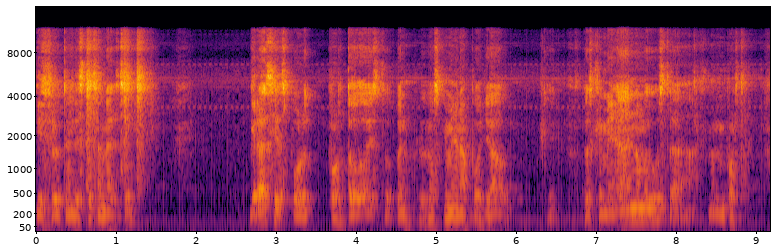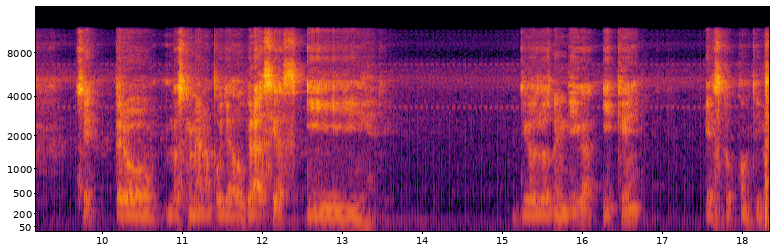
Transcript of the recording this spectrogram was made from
disfruten de este canal, ¿sí? Gracias por, por todo esto, bueno, los que me han apoyado, los que me dan no me gusta, no me importa. Sí, pero los que me han apoyado, gracias y Dios los bendiga y que esto continúe.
